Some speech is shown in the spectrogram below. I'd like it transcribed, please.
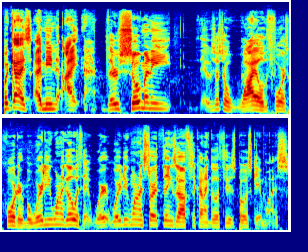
But guys, I mean, I there's so many. It was just a wild fourth quarter. But where do you want to go with it? Where where do you want to start things off to kind of go through this post game wise?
